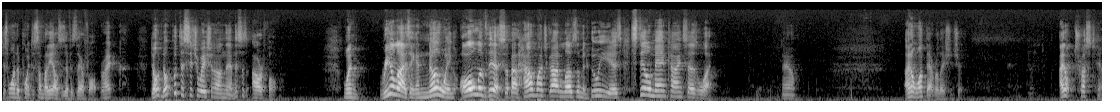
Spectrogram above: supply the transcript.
just wanted to point to somebody else as if it's their fault, right? Don't, don't put the situation on them. This is our fault. When realizing and knowing all of this about how much God loves them and who He is, still mankind says what? Now, I don't want that relationship. I don't trust Him.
